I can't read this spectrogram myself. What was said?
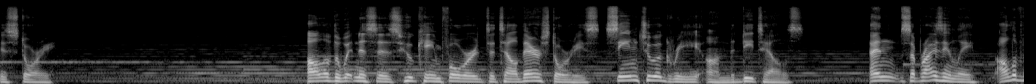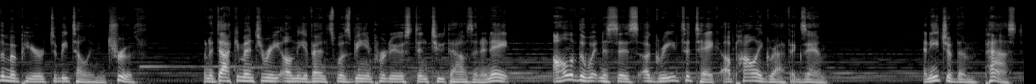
is story. All of the witnesses who came forward to tell their stories seem to agree on the details. And surprisingly, all of them appear to be telling the truth. When a documentary on the events was being produced in 2008, all of the witnesses agreed to take a polygraph exam, and each of them passed.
